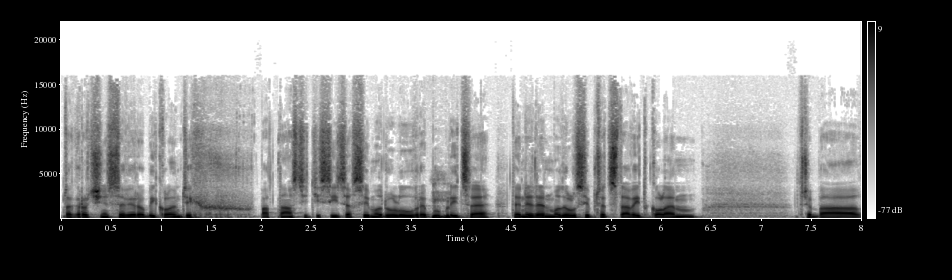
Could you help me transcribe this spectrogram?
tak ročně se vyrobí kolem těch 15 tisíc asi modulů v republice. Ten jeden modul si představit kolem třeba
